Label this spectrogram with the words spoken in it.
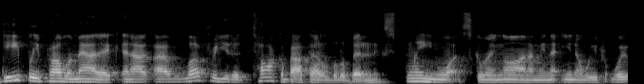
deeply problematic. And I, I, would love for you to talk about that a little bit and explain what's going on. I mean you know we've we,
